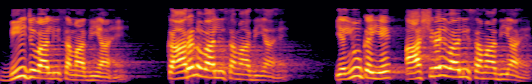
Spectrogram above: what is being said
बीज वाली समाधियाँ हैं, कारण वाली समाधियाँ हैं। या यूँ कहिए, आश्रय वाली समाधियाँ हैं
